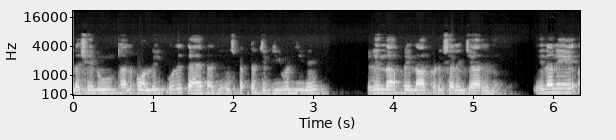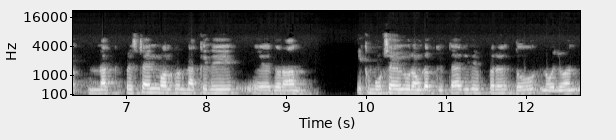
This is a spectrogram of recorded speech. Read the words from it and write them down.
ਨਸ਼ੇ ਨੂੰ ਠੱਲ ਪਾਉਣ ਲਈ, ਉਹਦੇ ਤਹਿਤ ਅੱਜ ਇੰਸਪੈਕਟਰ ਜਗਜੀਵਨ ਜੀ ਨੇ ਜਿਹੜੇ ਨਾ ਆਪਣੇ ਨਾਰਕੋਟਿਕ ਸੈੱਲ ਇੰਚਾਰਜ ਨੇ, ਇਹਨਾਂ ਨੇ ਨੱਕ, ਪ੍ਰਿਸਟਾਈਨ ਮਾਲਕੋਨ ਨਾਕੇ ਦੇ ਦੌਰਾਨ ਇੱਕ ਮੋਟਰਸਾਈਕਲ ਨੂੰ ਰਾਉਂਡ ਅਪ ਕੀਤਾ, ਜਿਹਦੇ ਉੱਪਰ ਦੋ ਨੌਜਵਾਨ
